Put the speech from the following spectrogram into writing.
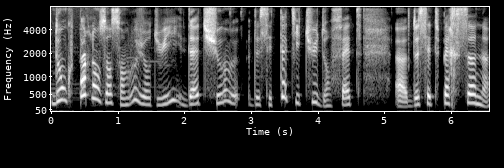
Donc, parlons ensemble aujourd'hui d'Atchoum, de cette attitude en fait, euh, de cette personne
